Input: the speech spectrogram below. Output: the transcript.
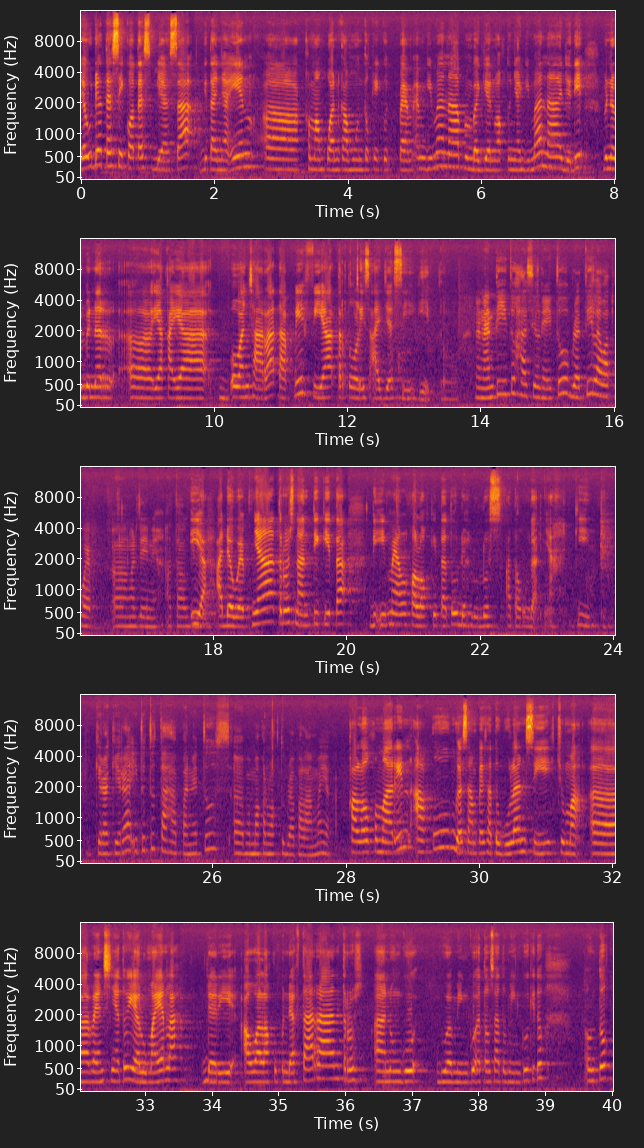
ya udah tes psikotes biasa, ditanyain eh, kemampuan kamu untuk ikut PMM gimana, pembagian waktunya gimana. Jadi bener-bener eh, ya kayak wawancara tapi via tertulis aja sih gitu. Nah nanti itu hasilnya itu berarti lewat web eh, ngerjainnya atau gimana? Iya, ada webnya, terus nanti kita di email kalau kita tuh udah lulus atau enggaknya, gitu. Kira-kira itu tuh tahapannya tuh eh, memakan waktu berapa lama ya kak? Kalau kemarin aku nggak sampai satu bulan sih, cuma eh, range-nya tuh ya lumayan lah dari awal aku pendaftaran, terus eh, nunggu dua minggu atau satu minggu gitu untuk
